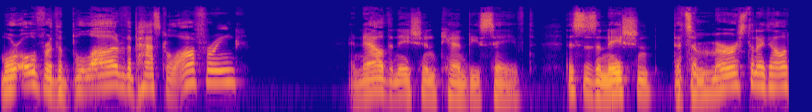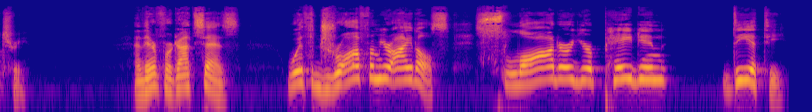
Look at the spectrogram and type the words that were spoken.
moreover, the blood of the paschal offering, and now the nation can be saved. This is a nation that's immersed in idolatry. And therefore God says, withdraw from your idols, slaughter your pagan deity,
